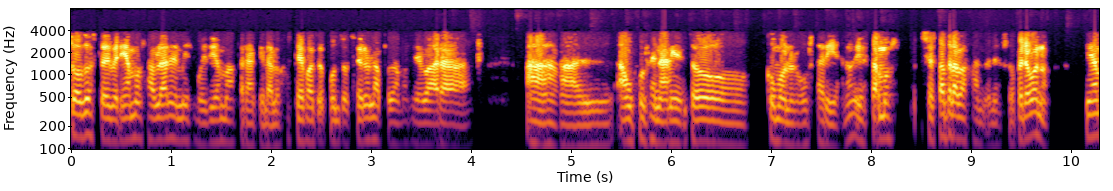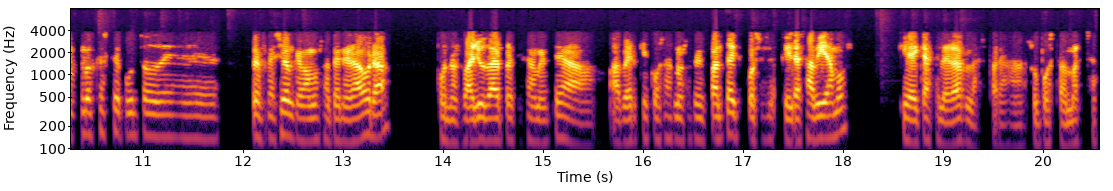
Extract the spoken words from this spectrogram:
todos deberíamos hablar el mismo idioma para que la logística 4.0 la podamos llevar a, a, un funcionamiento como nos gustaría, ¿no? Y estamos, se está trabajando en eso. Pero bueno, digamos que este punto de reflexión que vamos a tener ahora, pues nos va a ayudar precisamente a, ver qué cosas nos hacen falta y cosas que ya sabíamos que hay que acelerarlas para su puesta en marcha.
